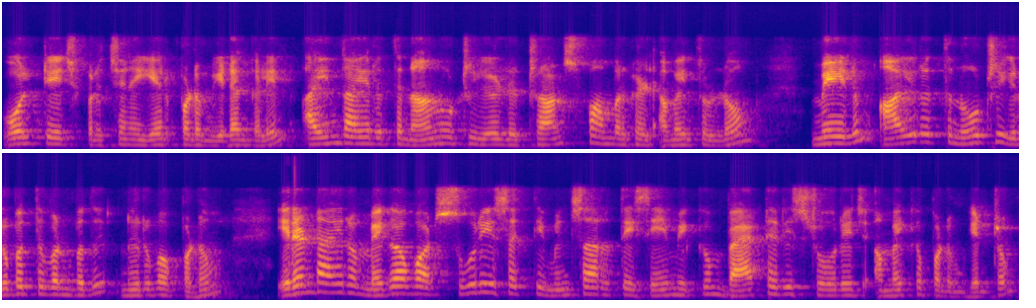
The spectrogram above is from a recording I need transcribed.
வோல்டேஜ் பிரச்சனை ஏற்படும் இடங்களில் ஐந்தாயிரத்து நானூற்று ஏழு டிரான்ஸ்ஃபார்மர்கள் அமைத்துள்ளோம். மேலும் ஆயிரத்து நூற்று இருபத்தி ஒன்பது நிறுவப்படும். இரண்டாயிரம் மெகாவாட் சூரிய சக்தி மின்சாரத்தை சேமிக்கும் பேட்டரி ஸ்டோரேஜ் அமைக்கப்படும் என்றும்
